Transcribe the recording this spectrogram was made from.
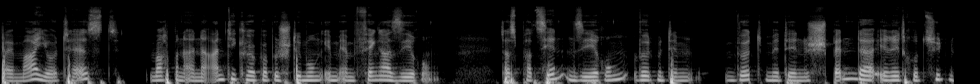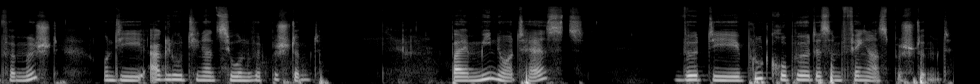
Beim Major-Test macht man eine Antikörperbestimmung im Empfängerserum. Das Patientenserum wird mit, dem, wird mit den Spender-Erythrozyten vermischt und die Agglutination wird bestimmt. Beim Minor-Test wird die Blutgruppe des Empfängers bestimmt.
